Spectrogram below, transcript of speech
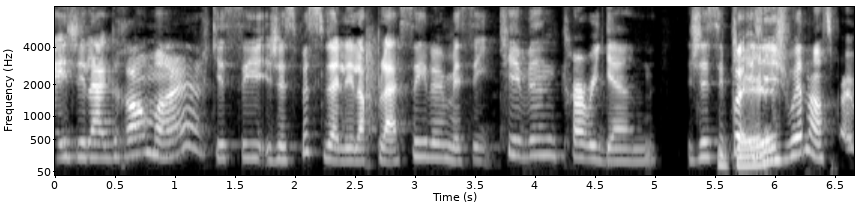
ben, j'ai la grand-mère, que c'est. Je sais pas si vous allez la replacer, là, mais c'est Kevin Corrigan. Je sais pas, il jouait dans Super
